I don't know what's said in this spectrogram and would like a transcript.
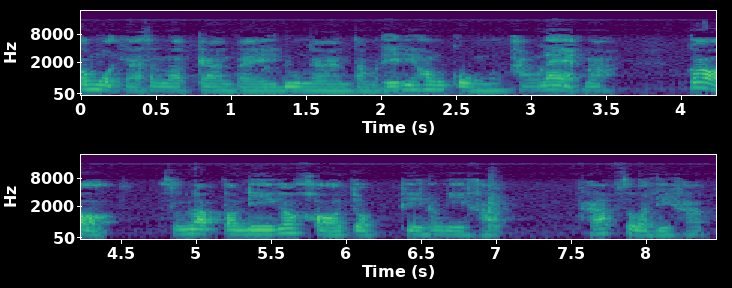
ก็หมดแล้วสำหรับการไปดูงานต่างประเทศที่ฮ่องกงครั้งแรกเนาะก็สำหรับตอนนี้ก็ขอจบเพียงเท่านี้ครับ ครับ สวัสดีครับ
